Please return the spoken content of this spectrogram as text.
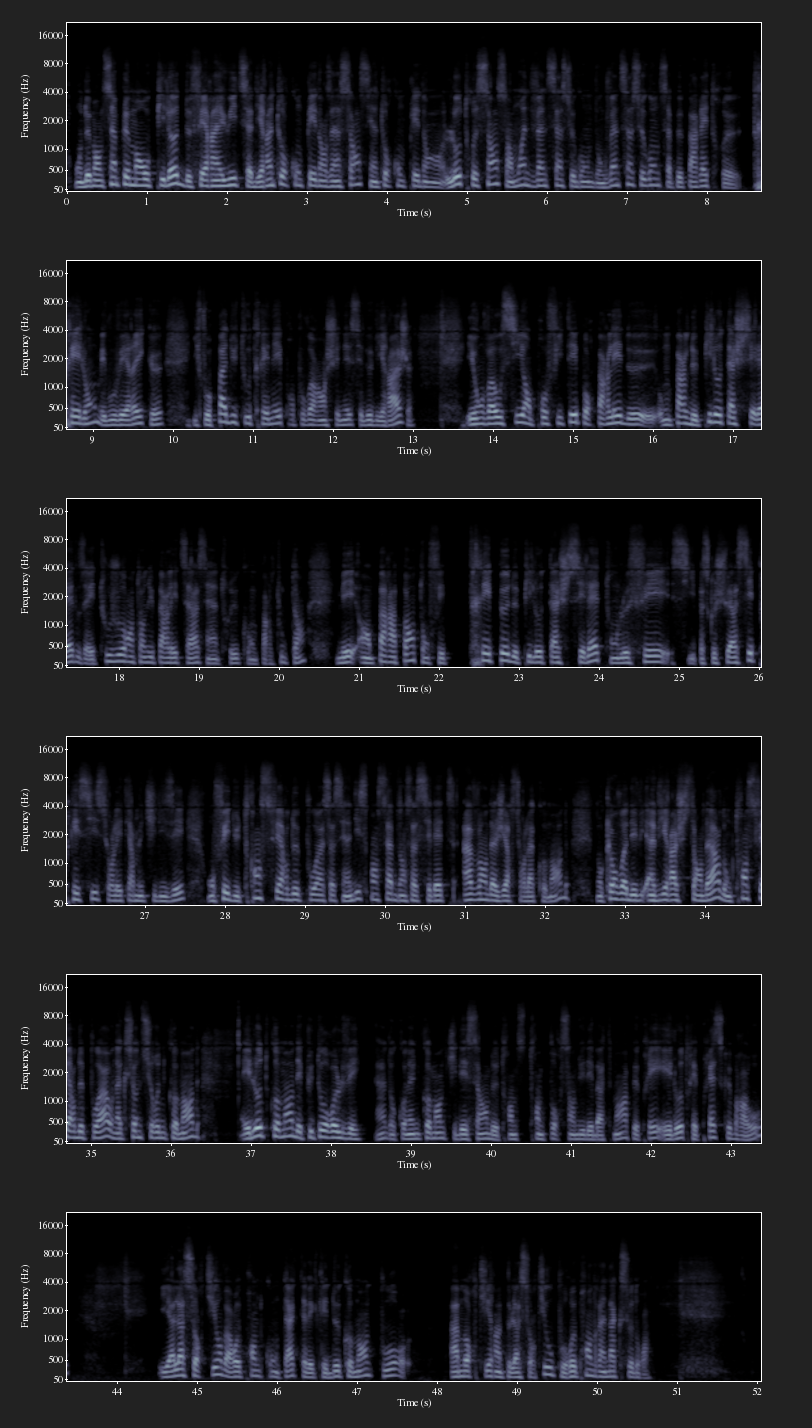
On demande simplement au pilote de faire un 8, c'est-à-dire un tour complet dans un sens et un tour complet dans l'autre sens en moins de 25 secondes. Donc 25 secondes, ça peut paraître euh, très long, mais vous verrez qu'il ne faut pas du tout traîner pour pouvoir enchaîner ces deux virages. Et on va aussi en profiter pour parler de, on parle de pilotage célèbre, vous avez toujours entendu parler de ça, c'est un truc qu'on parle tout le temps, en parapente, on fait très peu de pilotage sellette. On le fait, si, parce que je suis assez précis sur les termes utilisés, on fait du transfert de poids. Ça, c'est indispensable dans sa sellette avant d'agir sur la commande. Donc là, on voit un virage standard, donc transfert de poids, on actionne sur une commande. Et l'autre commande est plutôt relevée. Hein. donc, on a une commande qui descend de 30%, 30 du débattement à peu près, et l'autre est presque bras haut. Et à la sortie, on va reprendre contact avec les deux commandes pour amortir un peu la sortie ou pour reprendre un axe droit.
